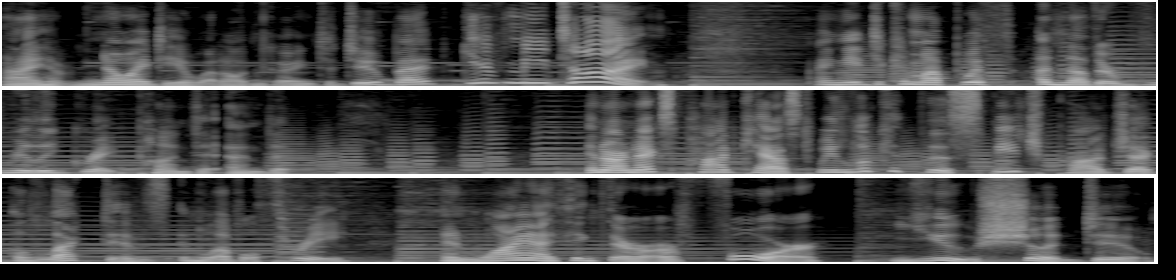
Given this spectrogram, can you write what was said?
I have no idea what I'm going to do, but give me time. I need to come up with another really great pun to end it. In our next podcast, we look at the speech project electives in level three and why I think there are four you should do.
